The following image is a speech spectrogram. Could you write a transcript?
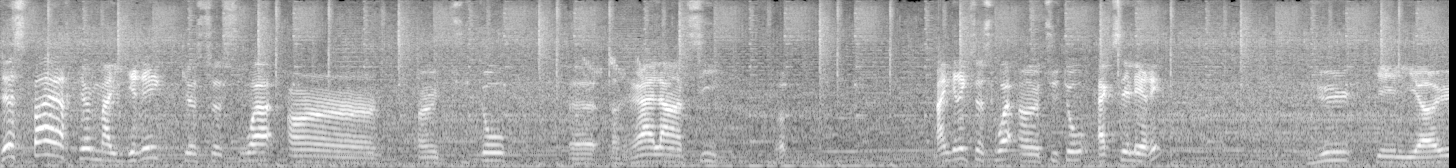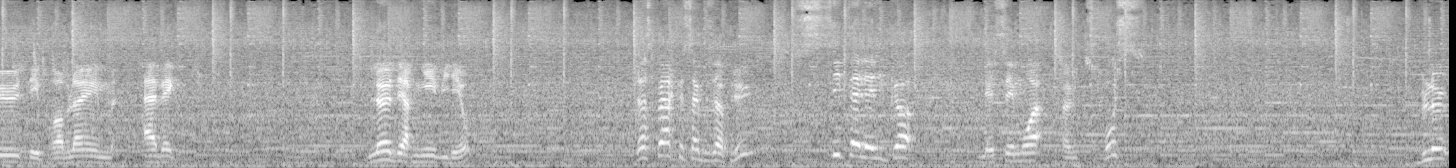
J'espère que malgré que ce soit un, tuto euh, ralenti, malgré que ce soit un tuto accéléré, vu qu'il y a eu des problèmes avec le dernier vidéo. J'espère que ça vous a plu. Si tel est laissez-moi un petit pouce. Bleu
